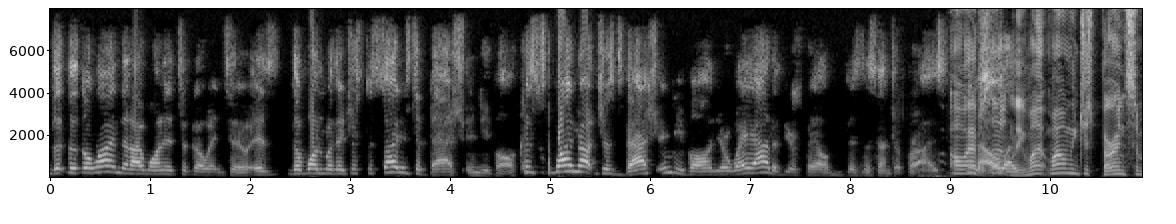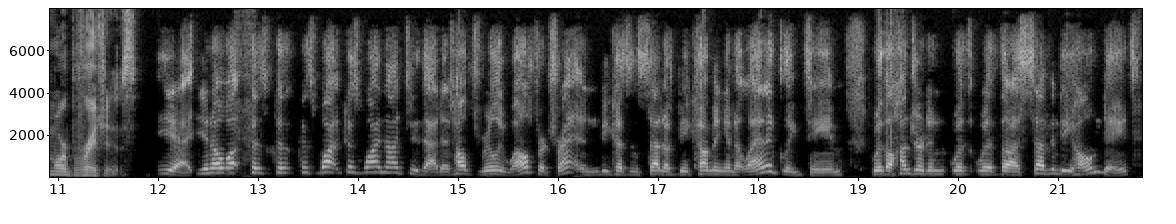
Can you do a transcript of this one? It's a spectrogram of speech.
the, the, the line that I wanted to go into is the one where they just decided to bash indie ball. Because why not just bash indie ball on your way out of your failed business enterprise? Oh, you absolutely. Know, like, why, why don't we just burn some more bridges? Yeah, you know what? Because because why because why not do that? It helped really well for Trenton because instead of becoming an Atlantic League team with a hundred and with with uh, seventy home dates,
